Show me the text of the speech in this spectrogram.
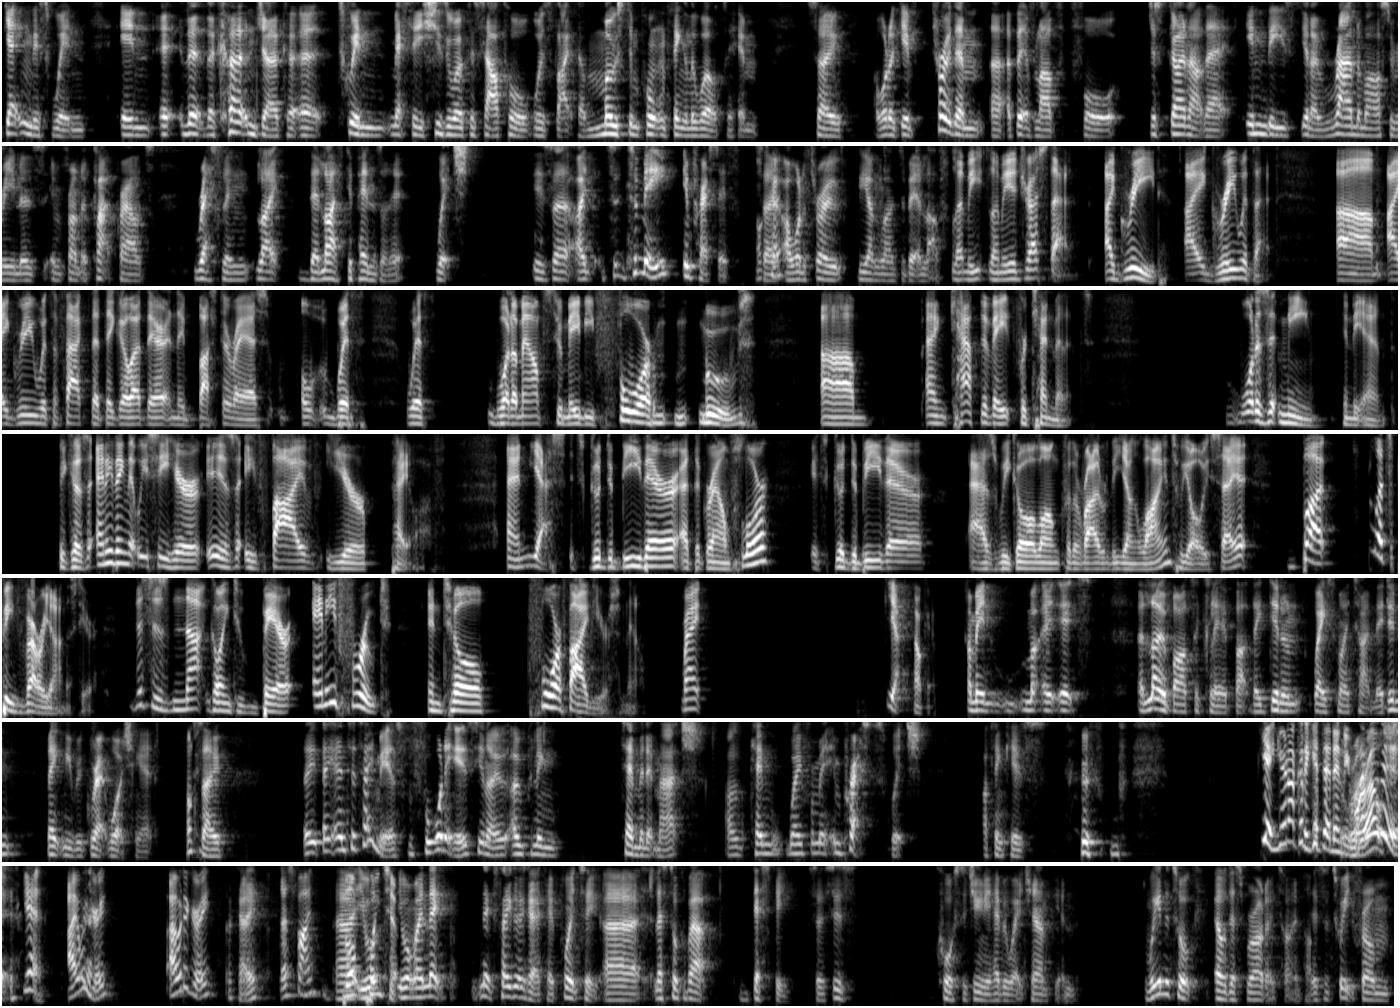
getting this win in uh, the the curtain jerk at, at Twin Messe Shizuoka South Hall was like the most important thing in the world to him. So I want to give throw them uh, a bit of love for just going out there in these you know random ass arenas in front of clap crowds, wrestling like their life depends on it, which is uh, I, to, to me impressive. So I want to throw the young lions a bit of love. let me let me address that. Agreed. I agree with that. Um, I agree with the fact that they go out there and they bust their ass with with what amounts to maybe four m- moves um, and captivate for 10 minutes. What does it mean in the end? Because anything that we see here is a five year payoff. And yes, it's good to be there at the ground floor. It's good to be there as we go along for the ride with the young lions. We always say it. But let's be very honest here. This is not going to bear any fruit until four or five years from now, right? Yeah. Okay. I mean, it's a low bar to clear, but they didn't waste my time. They didn't make me regret watching it. Okay. So they, they entertained me as for, for what it is, you know, opening 10 minute match. I came away from it impressed, which I think is. yeah, you're not going to get that anywhere right, else. Yeah, I would yeah. agree. I would agree. Okay, that's fine. Uh, you, want, you, want, my next next take? Okay, okay. Point two. Uh, let's talk about Despy. So this is, of course, the junior heavyweight champion. We're going to talk El Desperado time. There's a tweet from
